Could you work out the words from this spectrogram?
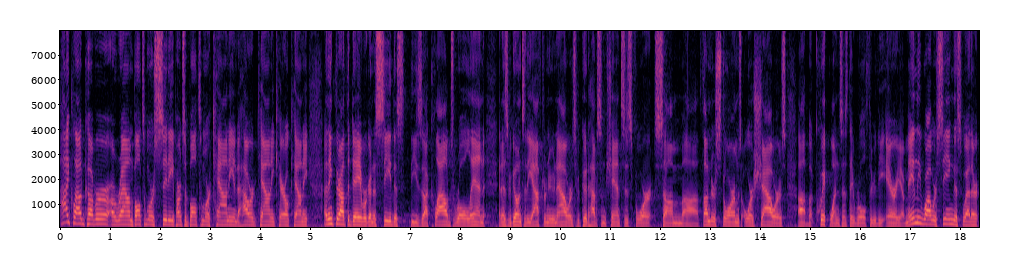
high cloud cover around Baltimore City, parts of Baltimore County into Howard County, Carroll County. I think throughout the day we're going to see this, these uh, clouds roll in, and as we go into the afternoon hours, we could have some chances for some uh, thunderstorms or showers, uh, but quick ones as they roll through the area. Mainly while we're seeing this weather,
